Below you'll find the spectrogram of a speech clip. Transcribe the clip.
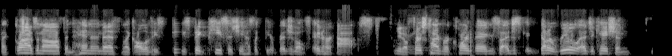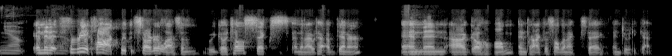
by Glazunov and Hindemith, like all of these, these big pieces. She has like the originals in her house, you know, first time recording. So I just got a real education Yeah. And then at Yeah. three o'clock, we would start our lesson. We'd go till six, and then I would have dinner, Mm. and then uh, go home and practice all the next day and do it again.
